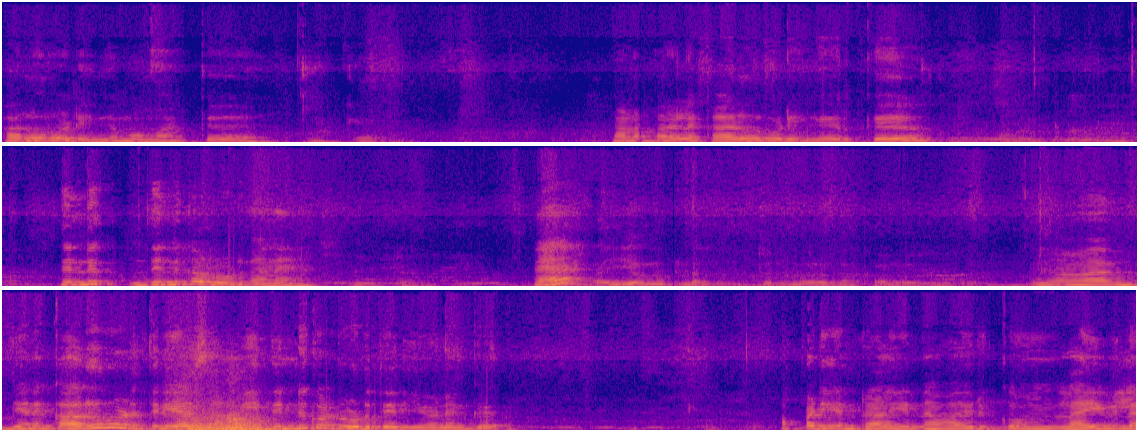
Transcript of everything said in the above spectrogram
கரூர் ரோடு எங்கே மாமா இருக்கு? ஓகே. மணப்பாறையில் கரூர் ரோடு எங்கே இருக்கு? திண்டு திண்டுக்கல் ரோடு தானே? எனக்கு கரூர் ரோடு தெரியாது சாமி. திண்டுக்கல் ரோடு தெரியும் எனக்கு. அப்படி என்றால் என்னவா இருக்கும்? லைவ்ல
